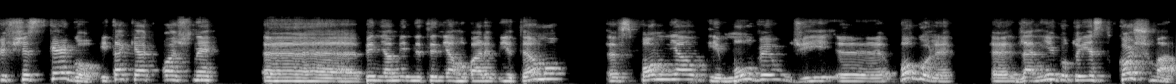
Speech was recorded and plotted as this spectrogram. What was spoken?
we wszystkiego. I tak jak właśnie Benjamin Netanyahu parę dni temu wspomniał i mówił, że w ogóle dla niego to jest koszmar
